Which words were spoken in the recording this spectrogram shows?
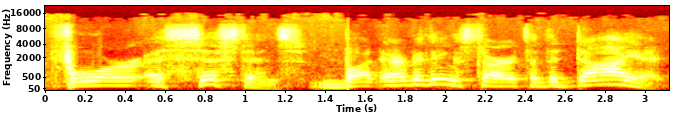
for assistance, but everything starts at the diet.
